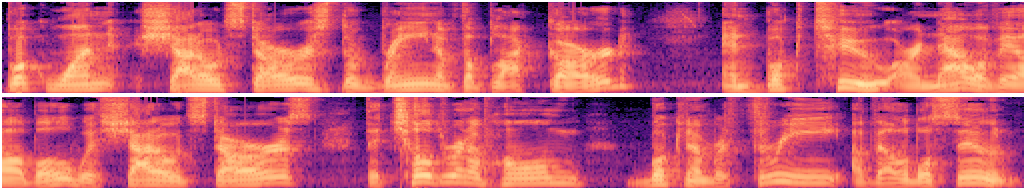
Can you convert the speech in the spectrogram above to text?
book 1, Shadowed Stars, The Reign of the Black Guard, and Book 2 are now available with Shadowed Stars, The Children of Home, Book number 3, available soon.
